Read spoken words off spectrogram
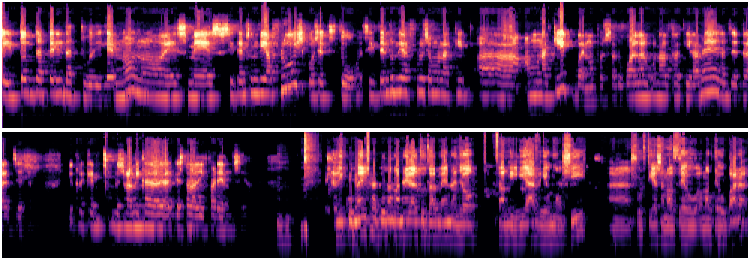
i tot depèn de tu, diguem, no? No és més, si tens un dia fluix, doncs ets tu. Si tens un dia fluix amb un equip, eh, amb un equip bueno, doncs igual algun altre tira més, etc etc. Jo crec que és una mica aquesta la diferència. Uh -huh. És a dir, comences d'una manera totalment allò familiar, diguem-ho així, eh, sorties amb el teu, amb el teu pare,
